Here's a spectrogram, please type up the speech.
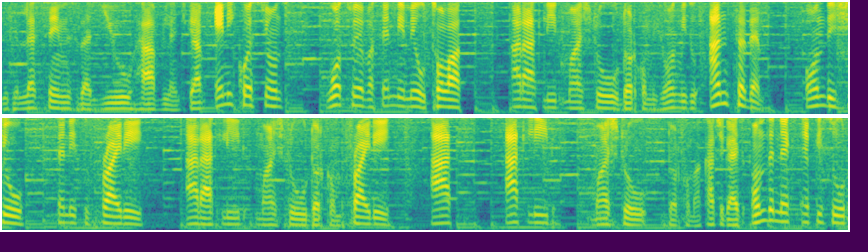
with the lessons that you have learned. If you have any questions whatsoever, send me a mail, tola at athletemaestro.com. If you want me to answer them on the show, send it to Friday at athletemaestro.com. Friday at athletemaestro.com. I'll catch you guys on the next episode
